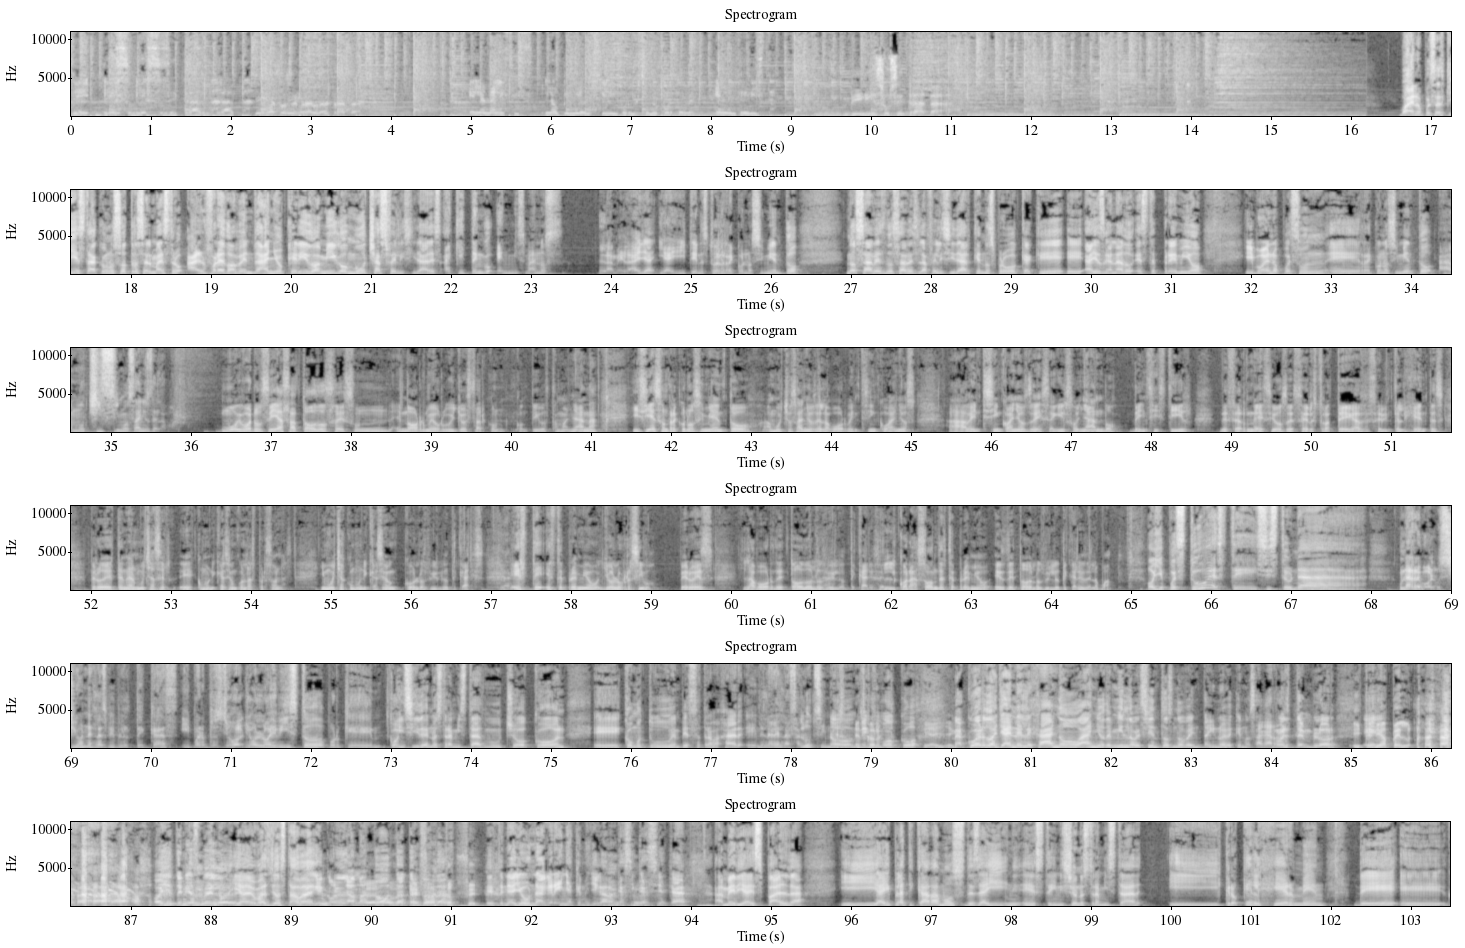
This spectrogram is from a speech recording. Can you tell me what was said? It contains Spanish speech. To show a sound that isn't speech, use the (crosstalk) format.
De eso, eso se trata. De eso se trata. El análisis, la opinión y la información oportuna en la entrevista. De eso se trata. Bueno, pues aquí está con nosotros el maestro Alfredo Avendaño, querido amigo, muchas felicidades. Aquí tengo en mis manos la medalla y ahí tienes tú el reconocimiento. No sabes, no sabes la felicidad que nos provoca que eh, hayas ganado este premio y bueno, pues un eh, reconocimiento a muchísimos años de labor. Muy buenos días a todos, es un enorme orgullo estar con, contigo esta mañana. Y sí es un reconocimiento a muchos años de labor, 25 años, a 25 años de seguir soñando, de insistir, de ser necios, de ser estrategas, de ser inteligentes, pero de tener mucha eh, comunicación con las personas y mucha comunicación con los bibliotecarios. Este, este premio yo lo recibo, pero es labor de todos los bibliotecarios. El corazón de este premio es de todos los bibliotecarios de la UAP. Oye, pues tú este hiciste una una revolución en las bibliotecas y bueno, pues yo, yo lo he visto porque coincide nuestra amistad mucho con eh, cómo tú empiezas a trabajar en el área de la salud, si no me equivoco. me acuerdo allá en el lejano año de 1999 que nos agarró el temblor. Y tenía eh, pelo. (laughs) Oye, tenías pelo y además yo estaba eh, con la matota, ¿te acuerdas? tenía yo una greña que me llegaba casi, casi acá a media espalda. Y ahí platicábamos, desde ahí este, inició nuestra amistad y creo que el germen de eh,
